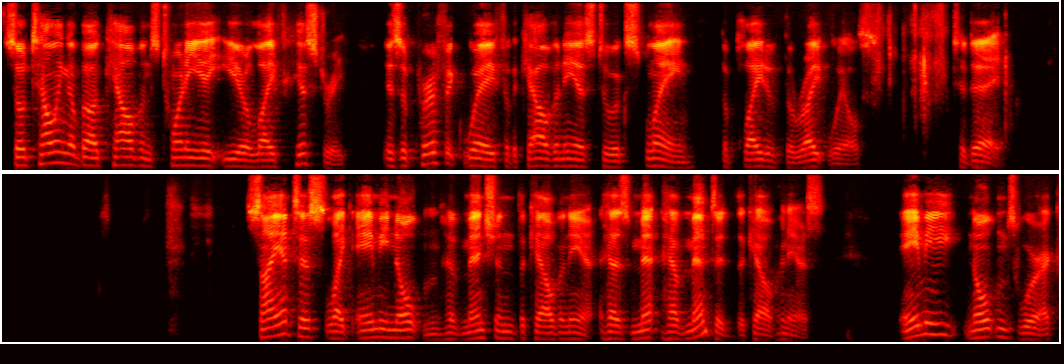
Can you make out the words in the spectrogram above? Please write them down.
So telling about Calvin's 28 year life history is a perfect way for the Calvineers to explain the plight of the right whales today. Scientists like Amy Knowlton have mentioned the Calvineer, has met, have mentored the Calvineers. Amy Knowlton's work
